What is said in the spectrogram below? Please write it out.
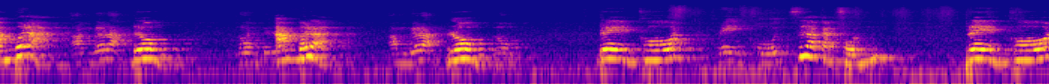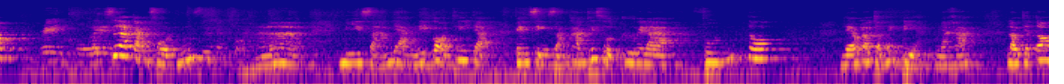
umbrella อัมเบร่าร่มลม umbrella อัมเบร่าร่มลม rain coat เรนโค้ดเสื้อกันฝน rain coat เรนโค้ดเสื้อกันฝน เสื้อกันฝนอ่ามีสามอย่างนี้ก่อนที่จะเป็นสิ่งสำคัญที่สุดคือเวลาฝนตก แล้วเราจะไม่เปียกนะคะ เราจะต้อง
